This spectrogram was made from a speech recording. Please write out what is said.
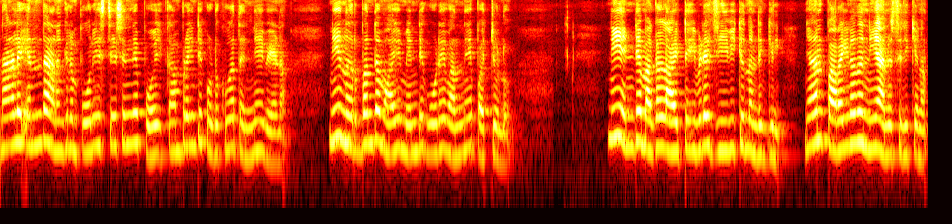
നാളെ എന്താണെങ്കിലും പോലീസ് സ്റ്റേഷനിൽ പോയി കംപ്ലൈന്റ് കൊടുക്കുക തന്നെ വേണം. നീ നിർബന്ധമായും എന്റെ കൂടെ വന്നേ പറ്റുള്ളൂ. നീ എന്റെ മകളായിട്ട് ഇവിടെ ജീവിക്കുന്നുണ്ടെങ്കിൽ ഞാൻ പറയുന്നത് നീ അനുസരിക്കണം.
